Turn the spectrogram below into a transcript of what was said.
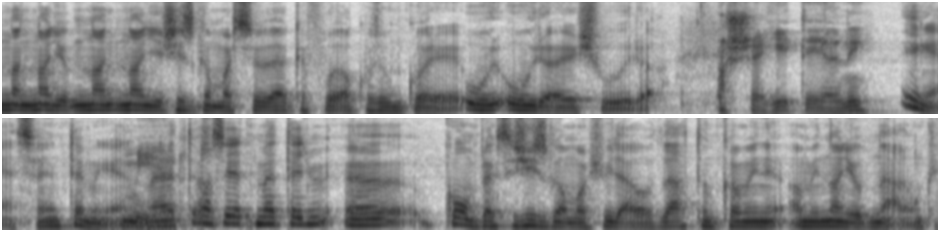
nagy, nagy, nagy és izgalmas szövegekkel foglalkozunk újra és újra. A segít élni? Igen, szerintem igen. Miért? Mert azért, mert egy komplex és izgalmas világot látunk, ami, ami nagyobb nálunk.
